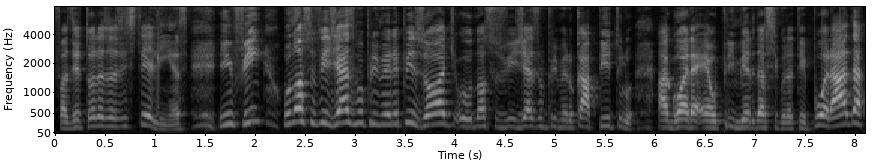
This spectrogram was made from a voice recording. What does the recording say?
fazer todas as estrelinhas. Enfim, o nosso 21 primeiro episódio, o nosso 21 primeiro capítulo agora é o primeiro da segunda temporada.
